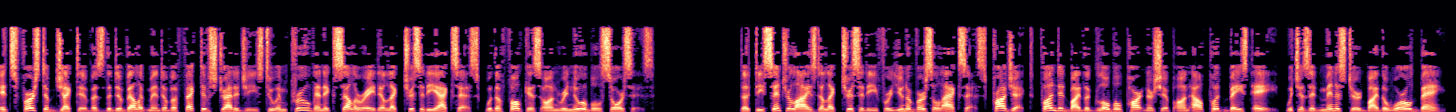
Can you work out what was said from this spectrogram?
Its first objective is the development of effective strategies to improve and accelerate electricity access, with a focus on renewable sources. The Decentralized Electricity for Universal Access project, funded by the Global Partnership on Output-Based Aid, which is administered by the World Bank,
